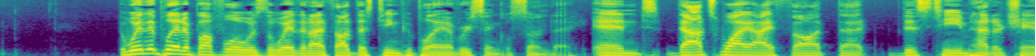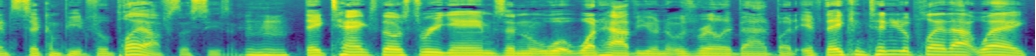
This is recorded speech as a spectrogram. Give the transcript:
the way they played at Buffalo was the way that I thought this team could play every single Sunday. And that's why I thought that this team had a chance to compete for the playoffs this season. Mm-hmm. They tanked those three games and w- what have you, and it was really bad. But if they continue to play that way,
